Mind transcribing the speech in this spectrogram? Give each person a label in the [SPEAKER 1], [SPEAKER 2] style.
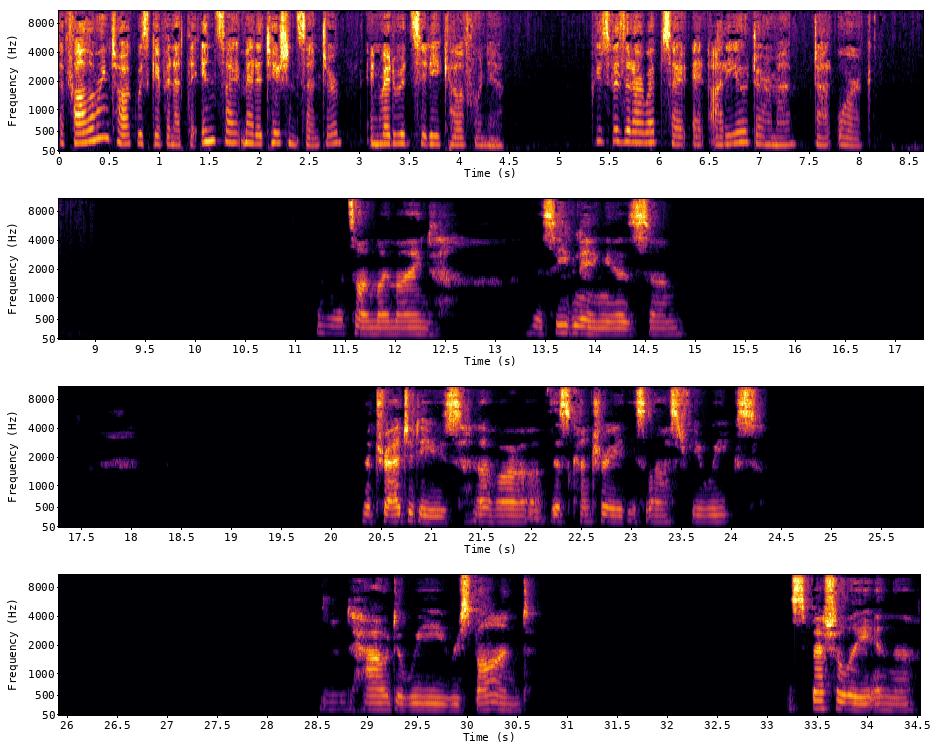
[SPEAKER 1] The following talk was given at the Insight Meditation Center in Redwood City, California. Please visit our website at audiodharma.org.
[SPEAKER 2] What's on my mind this evening is um, the tragedies of, our, of this country these last few weeks. And how do we respond? Especially in the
